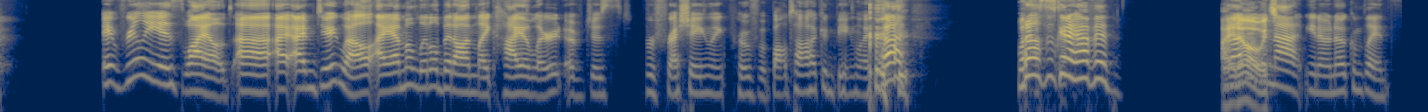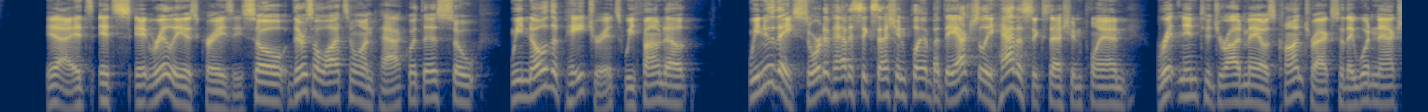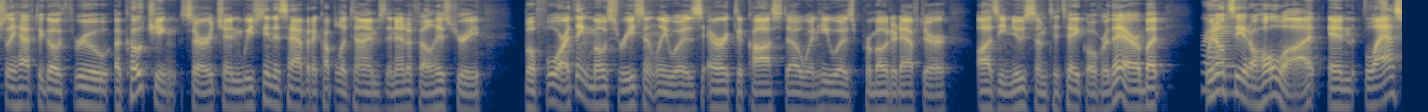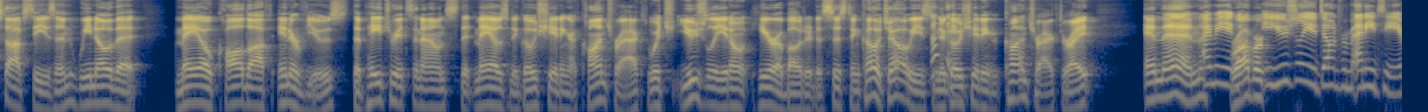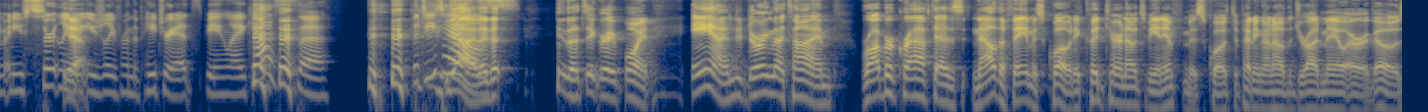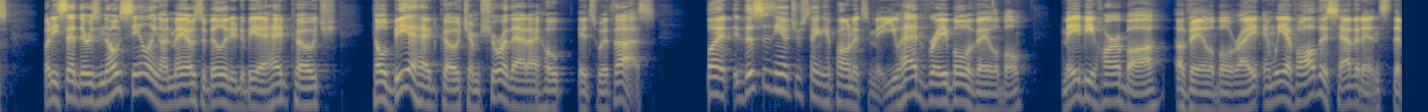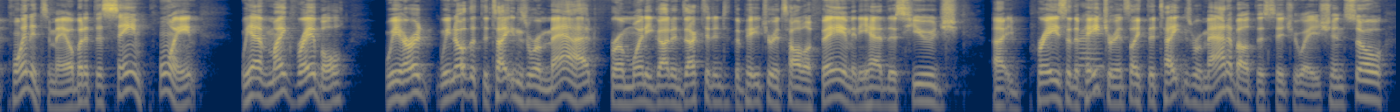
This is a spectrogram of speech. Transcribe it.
It really is wild. Uh, I, I'm doing well. I am a little bit on like high alert of just refreshing like pro football talk and being like, ah, what else is gonna happen? But I know it's not. you know, no complaints. yeah, it's it's it really is crazy. So there's a lot to unpack with this. So we know the Patriots. We found out we knew they sort of had a succession plan, but they actually had a succession plan written into Jerod Mayo's contract so they wouldn't actually have to go through a coaching search. And we've seen this happen a couple of times in NFL history before. I think most recently was Eric DeCosta when he was promoted after Ozzie Newsome to take over there. But we don't see it a whole lot. And last offseason, we know that Mayo called off interviews. The Patriots announced that Mayo's negotiating a contract, which usually you don't hear about an assistant coach. Oh, he's negotiating a contract, right? And then I mean, Robert usually you don't from any team, and you certainly Yeah. don't usually from the Patriots being like, yes, uh, the details. Yeah, that- that- that's a great point. And during that time, Robert Kraft has now the famous quote. It could turn out to be an infamous quote, depending on how the Jerod Mayo era goes. But he said, There's no ceiling on Mayo's ability to be a head coach. He'll be a head coach. I'm sure that. I hope it's with us. But this is the interesting component to me. You had Vrabel available, maybe Harbaugh available, right? And we have all this evidence that pointed to Mayo. But at the same point, we have Mike Vrabel. We heard, we know that the Titans were mad from when he got inducted into the Patriots Hall of Fame and he had this huge uh, praise of the Right. Patriots. Like the Titans were mad about this situation. So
